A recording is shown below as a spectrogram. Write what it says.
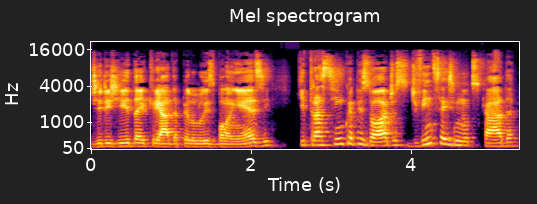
dirigida e criada pelo Luiz Bolognese que traz cinco episódios de 26 minutos cada,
